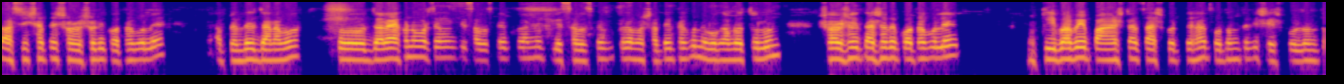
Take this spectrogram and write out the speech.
চাষির সাথে সরাসরি কথা বলে আপনাদের জানাব। তো যারা এখন আমার চ্যানেলটি সাবস্ক্রাইব করেননি প্লিজ সাবস্ক্রাইব করে আমার সাথেই থাকুন এবং আমরা চলুন সরাসরি তার সাথে কথা বলে কীভাবে পাঙাশটা চাষ করতে হয়, প্রথম থেকে শেষ পর্যন্ত।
